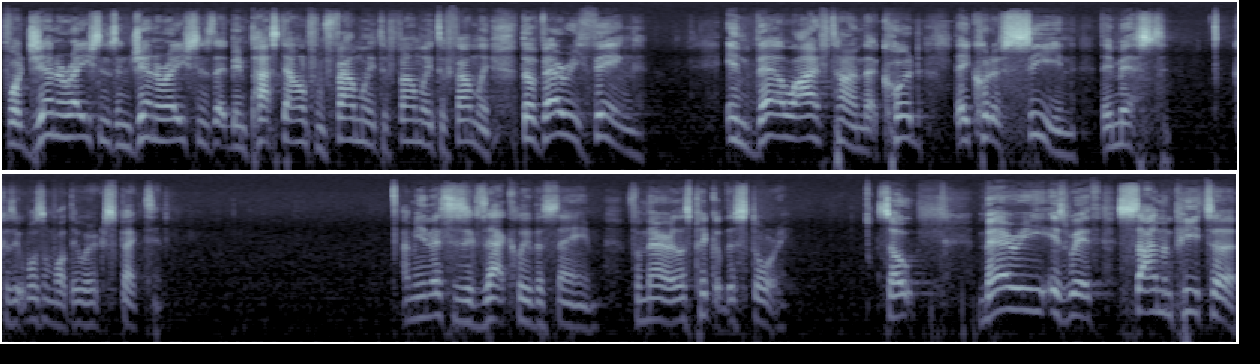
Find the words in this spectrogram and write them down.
for generations and generations that had been passed down from family to family to family, the very thing in their lifetime that could they could have seen, they missed because it wasn't what they were expecting. I mean, this is exactly the same for Mary. Let's pick up this story. So, Mary is with Simon Peter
